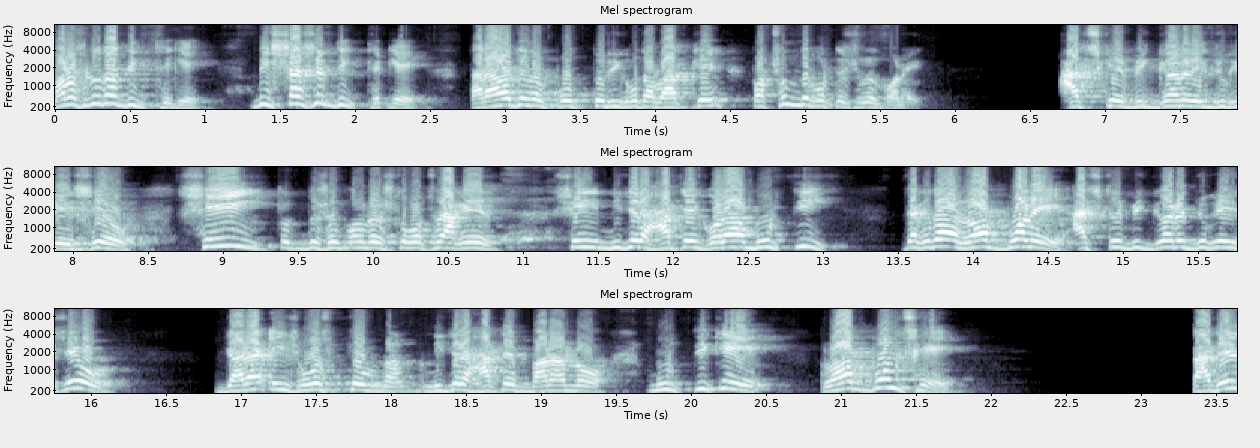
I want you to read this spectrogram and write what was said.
মানসিকতার দিক থেকে, বিশ্বাসের দিক থেকে, তারাও যেন পৌত্তলিকতাবাদকে পছন্দ করতে শুরু করে। আজকে বিজ্ঞানের এই যুগে এসেও সেই চোদ্দশো পনেরোশো বছর আগের সেই নিজের হাতে গড়া মূর্তি, যাকে তারা রব বলে, আজকের বিজ্ঞানের যুগে এসেও যারা এই সমস্ত নিজের হাতে বানানো মূর্তিকে রব বলছে, তাদের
